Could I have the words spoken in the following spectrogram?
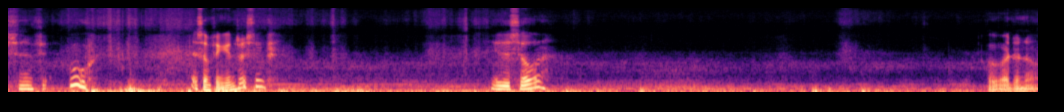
Something. Ooh, there's something interesting. Is it silver? I don't know.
